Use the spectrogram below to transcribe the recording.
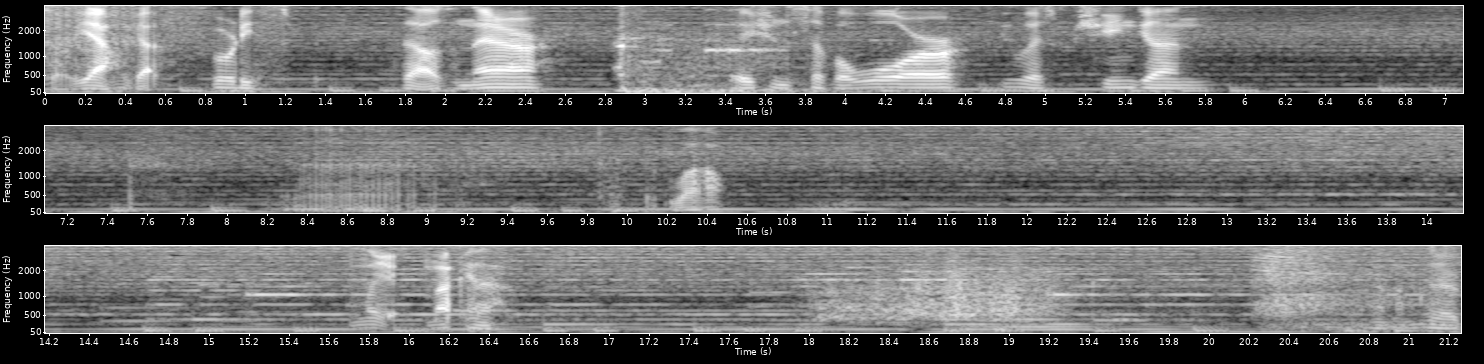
So yeah, we got 40,000 there. Asian Civil War, U.S. machine gun. Uh, Wow. I'm not gonna. I'm gonna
